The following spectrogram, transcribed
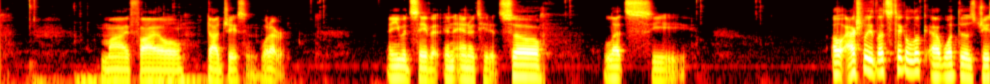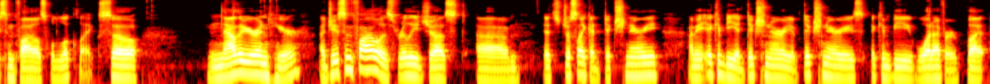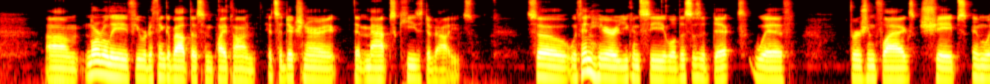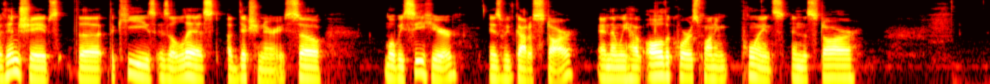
my file .json, whatever. And you would save it and annotate it. So let's see. Oh, actually, let's take a look at what those JSON files will look like. So now that you're in here, a JSON file is really just, um, it's just like a dictionary. I mean, it can be a dictionary of dictionaries. It can be whatever, but um, normally if you were to think about this in Python, it's a dictionary that maps keys to values. So within here, you can see, well, this is a dict with version flags, shapes, and within shapes, the, the keys is a list of dictionaries. So what we see here is we've got a star, and then we have all the corresponding points in the star.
